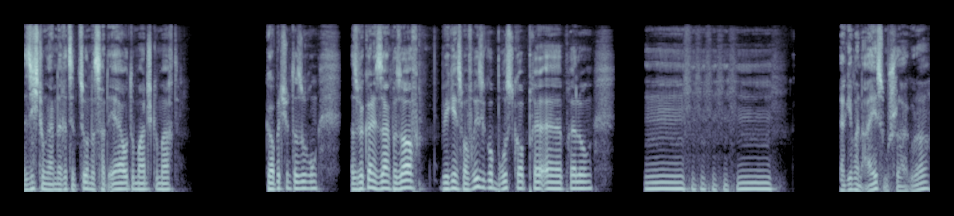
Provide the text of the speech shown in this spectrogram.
Sichtung an der Rezeption, das hat er automatisch gemacht. Körperliche Untersuchung. Also wir können jetzt sagen, pass auf, wir gehen jetzt mal auf Risiko, Brustkorbprellung. Hm, da wir einen Eisumschlag, oder?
